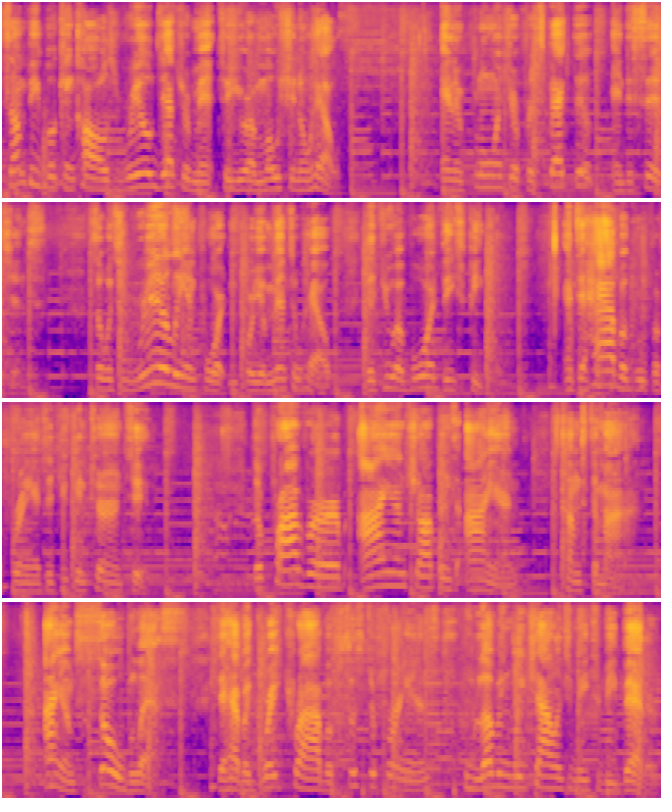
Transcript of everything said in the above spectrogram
Some people can cause real detriment to your emotional health and influence your perspective and decisions. So it's really important for your mental health that you avoid these people and to have a group of friends that you can turn to. The proverb, iron sharpens iron, comes to mind. I am so blessed to have a great tribe of sister friends who lovingly challenge me to be better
